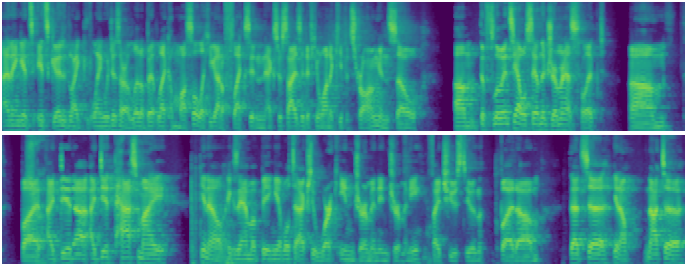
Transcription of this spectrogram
I think it's it's good. Like languages are a little bit like a muscle. Like you got to flex it and exercise it if you want to keep it strong. And so um, the fluency, I will say, on the German has slipped. Um, but sure. I did uh, I did pass my you know exam of being able to actually work in German in Germany if I choose to. But um, that's uh, you know not to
